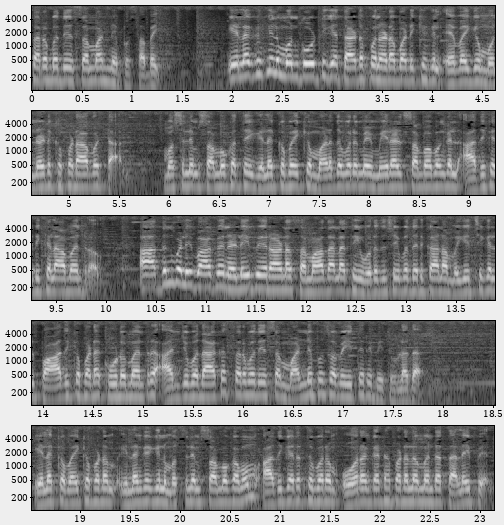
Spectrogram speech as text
சர்வதேச மன்னிப்பு சபை. இலங்கையில் முன்கூட்டிய தடுப்பு நடவடிக்கைகள் எவையும் முன்னெடுக்கப்படாவிட்டால் முஸ்லிம் சமூகத்தை இலக்கு வைக்கும் மனித உரிமை மீறல் சம்பவங்கள் அதிகரிக்கலாம் என்றும் அதன் விளைவாக நிலைபேறான சமாதானத்தை உறுதி செய்வதற்கான முயற்சிகள் பாதிக்கப்படக்கூடும் என்று அஞ்சுவதாக சர்வதேச மன்னிப்பு சபை தெரிவித்துள்ளது. இலக்கு வைக்கப்படும் இலங்கையின் முஸ்லிம் சமூகமும் அதிகரித்து வரும் ஓரங்கட்டப்படலும் என்ற தலைப்பில்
